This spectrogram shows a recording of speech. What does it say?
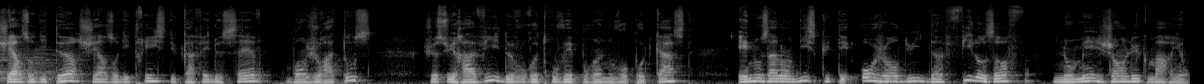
Chers auditeurs, chères auditrices du Café de Sèvres, bonjour à tous. Je suis ravi de vous retrouver pour un nouveau podcast et nous allons discuter aujourd'hui d'un philosophe nommé Jean-Luc Marion.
